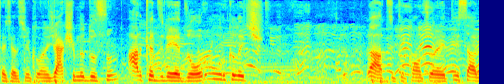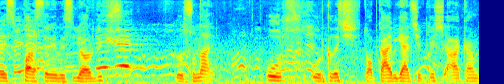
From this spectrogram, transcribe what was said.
Taç atışını kullanacak. Şimdi Dursun. Arka direğe doğru Uğur Kılıç. Rahatlıkla kontrol etti. İsabetsiz pas denemesi gördük. Dursun'dan Uğur. Uğur Kılıç. Top kaybı gerçekleşti. Hakan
